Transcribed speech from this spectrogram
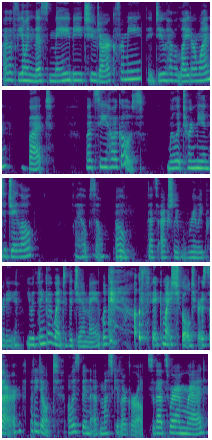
I have a feeling this may be too dark for me. They do have a lighter one, but let's see how it goes. Will it turn me into JLo? I hope so. Oh, that's actually really pretty. You would think I went to the gym, eh? Look at how thick my shoulders are, but I don't. Always been a muscular girl. So that's where I'm red.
